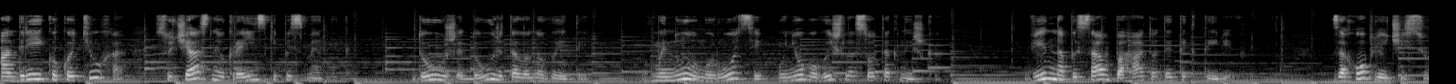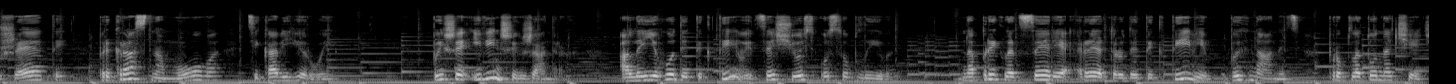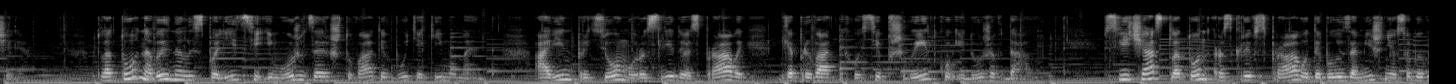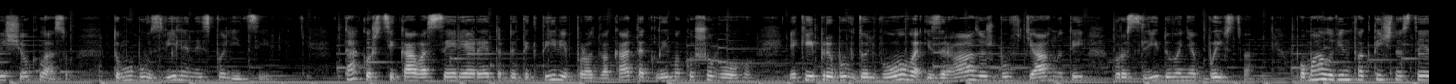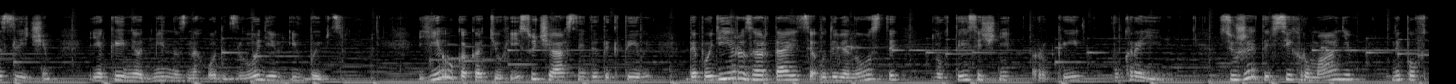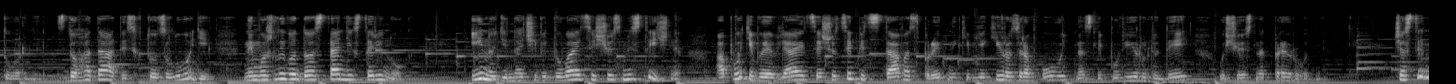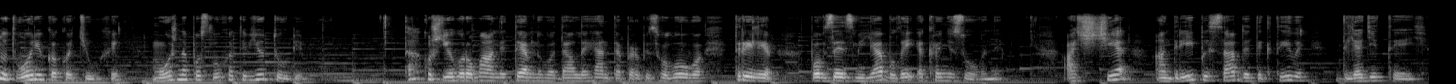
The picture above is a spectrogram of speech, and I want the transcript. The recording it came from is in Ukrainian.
Андрій Кокотюха сучасний український письменник. Дуже-дуже талановитий. В минулому році у нього вийшла сота книжка. Він написав багато детективів, захоплюючі сюжети, прекрасна мова, цікаві герої. Пише і в інших жанрах, але його детективи це щось особливе. Наприклад, серія ретро-детективів Вигнанець про Платона Чечеля. Платона вигнали з поліції і можуть заарештувати в будь-який момент. А він при цьому розслідує справи для приватних осіб швидко і дуже вдало. В свій час Платон розкрив справу, де були замішані особи вищого класу, тому був звільнений з поліції. Також цікава серія ретро-детективів про адвоката Клима Кошового, який прибув до Львова і зразу ж був втягнутий в розслідування вбивства. Помалу він фактично стає слідчим, який неодмінно знаходить злодіїв і вбивців. Є у Какатюхи і сучасні детективи, де події розгортаються у 90-ті 2000-ні роки в Україні. Сюжети всіх романів неповторні. Здогадатись, хто злодій, неможливо до останніх сторінок. Іноді, наче відбувається щось містичне, а потім виявляється, що це підстава спритників, які розраховують на сліпу віру людей у щось надприродне. Частину творів Кокотюхи можна послухати в Ютубі. Також його романи Темна вода, легенда про безголового, трилер Повзе змія були екранізовані. А ще Андрій писав детективи для дітей.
